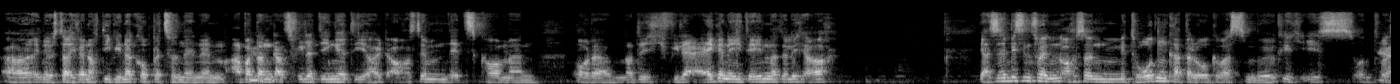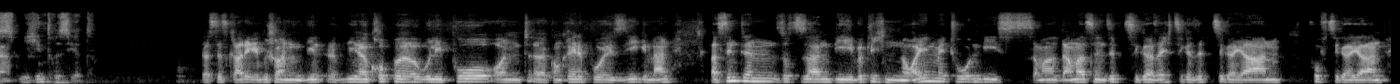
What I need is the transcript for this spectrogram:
Äh, in Österreich wäre noch die Wiener Gruppe zu nennen. Aber mhm. dann ganz viele Dinge, die halt auch aus dem Netz kommen. Oder natürlich viele eigene Ideen natürlich auch. Ja, es ist ein bisschen so ein, auch so ein Methodenkatalog, was möglich ist und was ja. mich interessiert. Du hast jetzt gerade eben schon Wiener Gruppe, Uli Po und äh, konkrete Poesie genannt. Was sind denn sozusagen die wirklich neuen Methoden, die es sag mal, damals in den 70er, 60er, 70er Jahren, 50er Jahren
